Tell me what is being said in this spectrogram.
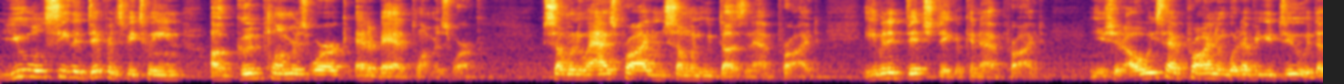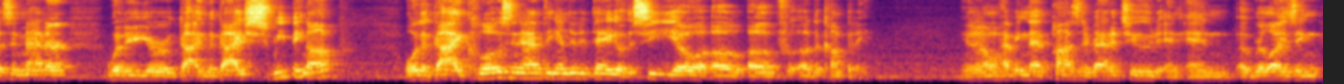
you will see the difference between a good plumber's work and a bad plumber's work. Someone who has pride and someone who doesn't have pride. Even a ditch digger can have pride. And you should always have pride in whatever you do. It doesn't matter whether you're guy, the guy sweeping up, or the guy closing at the end of the day, or the CEO of, of, of the company. You know, having that positive attitude and and uh, realizing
